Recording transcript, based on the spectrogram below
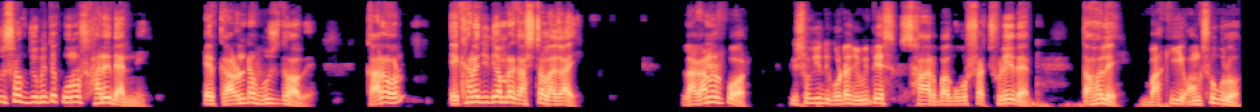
কৃষক জমিতে কোনো সারই দেননি। এর কারণটা বুঝতে হবে। কারণ এখানে যদি আমরা গাছটা লাগাই, লাগানোর পর কৃষক যদি গোটা জমিতে সার বা গোবর সার ছড়িয়ে দেন, তাহলে বাকি অংশগুলো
